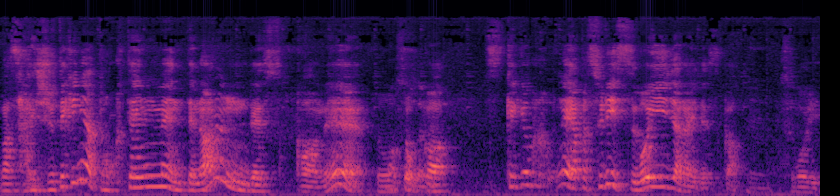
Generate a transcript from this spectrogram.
まあ最終的には得点面ってなるんですかね。そうまあそうか。結局ねやっぱスリーすごいじゃないですか。すごいね。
